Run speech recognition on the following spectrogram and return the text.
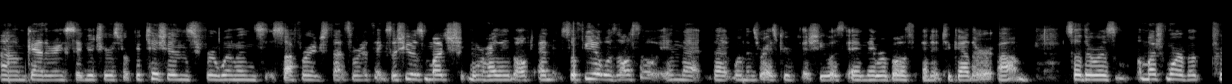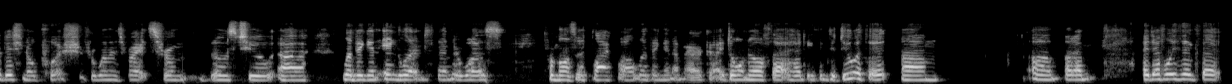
um, gathering signatures for petitions for women's suffrage that sort of thing. So she was much more highly involved. And sophia was also in that that women's rights group that she was in. They were both in it together. Um, so there was much more of a traditional push for women's rights from those two uh, living in england than there was from Elizabeth Blackwell living in America. I don't know if that had anything to do with it, um, uh, but I'm, I definitely think that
